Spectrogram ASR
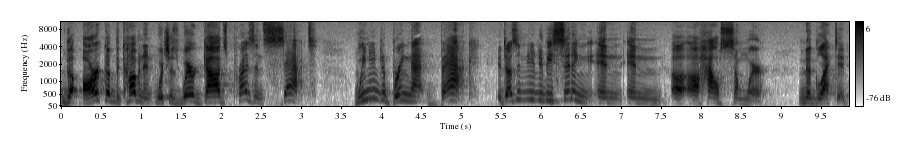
the Ark of the Covenant, which is where God's presence sat we need to bring that back. It doesn't need to be sitting in, in a, a house somewhere neglected.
